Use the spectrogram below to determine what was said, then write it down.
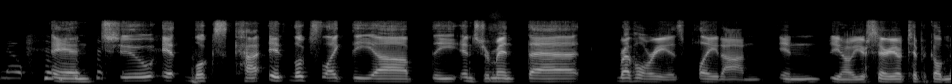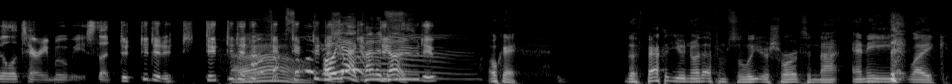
Nope. and two, it looks ki- it looks like the uh the instrument that revelry is played on in you know your stereotypical military movies. The Oh, yeah, it kinda does. Okay. The fact that you know that from Salute Your Shorts and not any like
